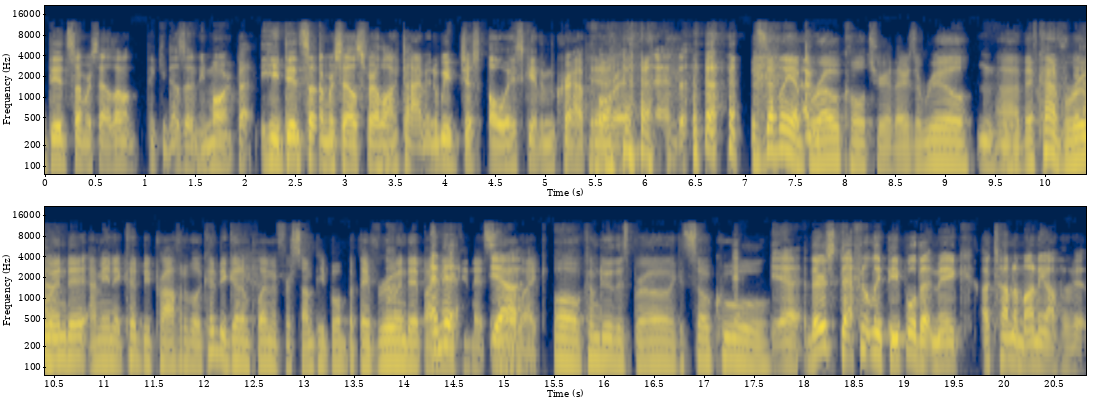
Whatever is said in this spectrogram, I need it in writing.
did summer sales. I don't think he does it anymore, but he did summer sales for a long time, and we'd just always give him crap Yeah. for it. And It's definitely a I'm- bro culture. There's a real, uh, Mhm. they've kind of ruined it. I mean, it could be profitable. It could be good employment for some people, but they've ruined it by And it- making it, so yeah. like, oh, come do this, bro. Like, it's so cool. yeah, there's definitely people that make a ton of money off of it.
